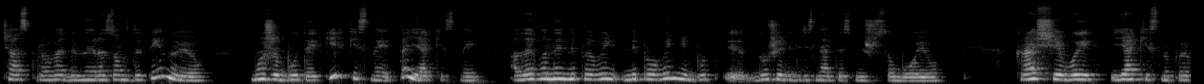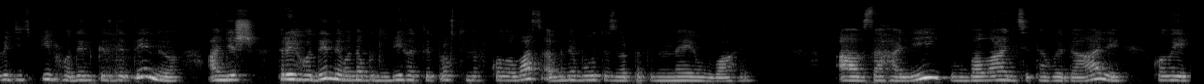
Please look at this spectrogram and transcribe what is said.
Час, проведений разом з дитиною, може бути кількісний та якісний, але вони не повинні, не повинні бути е, дуже відрізнятися між собою. Краще ви якісно проведіть півгодинки з дитиною, аніж три години вона буде бігати просто навколо вас, а ви не будете звертати на неї уваги. А взагалі, в балансі та в ідеалі, коли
